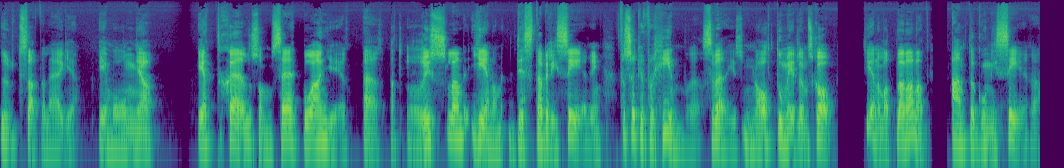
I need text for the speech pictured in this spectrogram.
utsatta läge är många. Ett skäl som Säpo anger är att Ryssland genom destabilisering försöker förhindra Sveriges NATO-medlemskap genom att bland annat antagonisera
